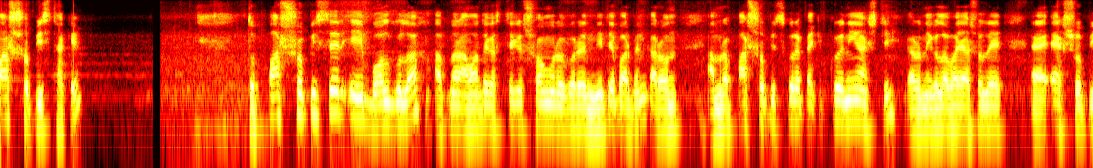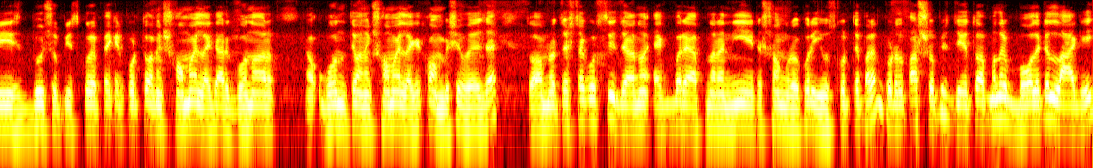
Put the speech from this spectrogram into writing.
পাঁচশো পিস থাকে। তো পাঁচশো পিসের এই বলগুলা আপনারা আমাদের কাছ থেকে সংগ্রহ করে নিতে পারবেন। কারণ আমরা পাঁচশো পিস করে প্যাকেট করে নিয়ে আসছি। কারণ এগুলো ভাই আসলে একশো পিস দুইশো পিস করে প্যাকেট করতে অনেক সময় লাগে আর গোনার, গুনতে অনেক সময় লাগে, কম বেশি হয়ে যায়। তো আমরা চেষ্টা করছি যেন একবারে আপনারা নিয়ে এটা সংগ্রহ করে ইউজ করতে পারেন। টোটাল পাঁচশো পিস যেহেতু আপনাদের বল এটা লাগেই,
